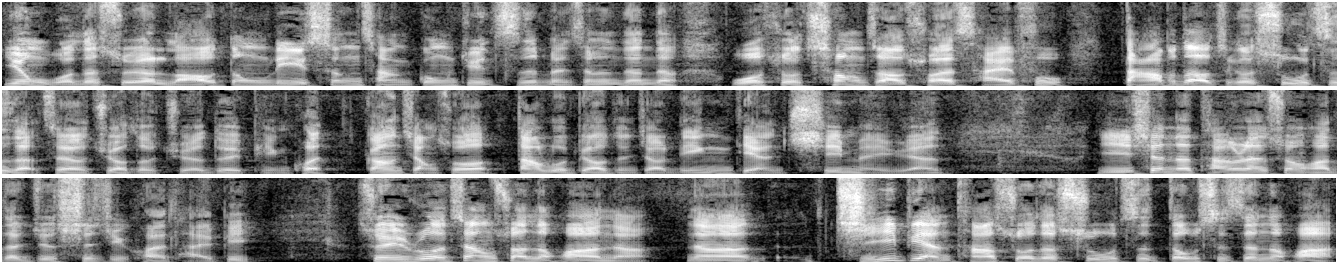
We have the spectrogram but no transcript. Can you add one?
用我的所有劳动力、生产工具、资本身份等等，我所创造出来财富达不到这个数字的，这叫叫做绝对贫困。刚刚讲说，大陆标准叫零点七美元，以现在台湾来算的话，这就十几块台币。所以，如果这样算的话呢，那即便他说的数字都是真的话。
